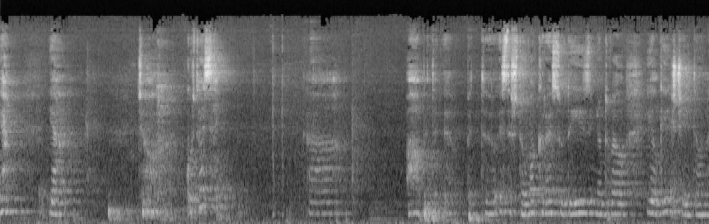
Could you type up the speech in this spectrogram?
jā, jā. Čau, kur tu esi? Uh, ah, bet, bet es taču tev vakar esmu dīziņu, un tu vēl ilgi īkšķīt. Un,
